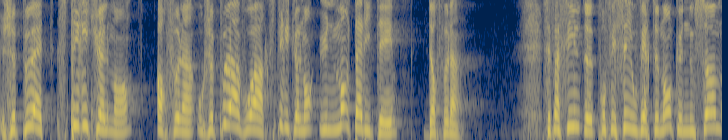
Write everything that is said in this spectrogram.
je peux être spirituellement orphelin ou je peux avoir spirituellement une mentalité d'orphelin. C'est facile de professer ouvertement que nous sommes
